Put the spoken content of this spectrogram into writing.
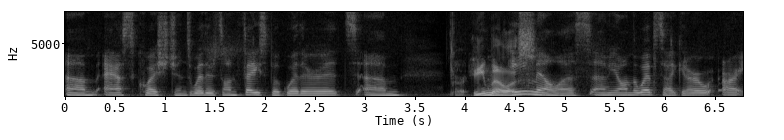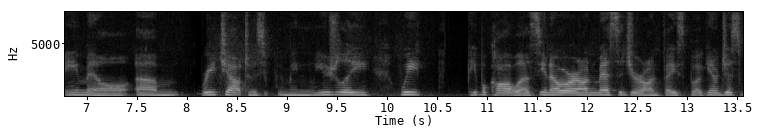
um, ask questions, whether it's on Facebook, whether it's um, Or email us. email us, um, you know, on the website, get our, our email, um, reach out to us. I mean, usually we people call us, you know, or on Messenger on Facebook, you know, just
